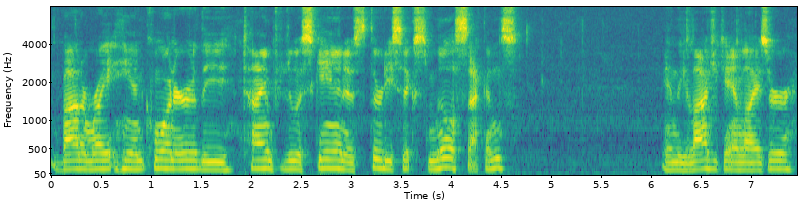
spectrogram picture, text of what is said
Bottom right hand corner, the time to do a scan is 36 milliseconds. In the logic analyzer,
